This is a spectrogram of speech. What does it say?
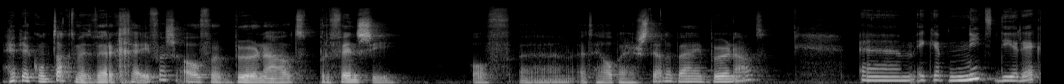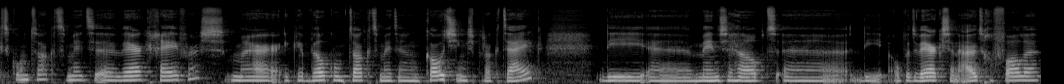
Heb jij contact met werkgevers over burn-out, preventie of uh, het helpen herstellen bij burn-out? Um, ik heb niet direct contact met uh, werkgevers, maar ik heb wel contact met een coachingspraktijk die uh, mensen helpt uh, die op het werk zijn uitgevallen.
